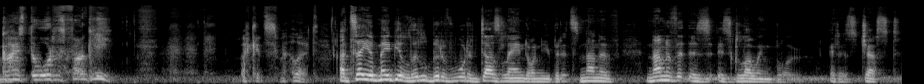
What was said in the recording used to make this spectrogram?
Guys, the water's funky. I can smell it. I'd say maybe a little bit of water does land on you, but it's none of none of it is, is glowing blue. It is just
